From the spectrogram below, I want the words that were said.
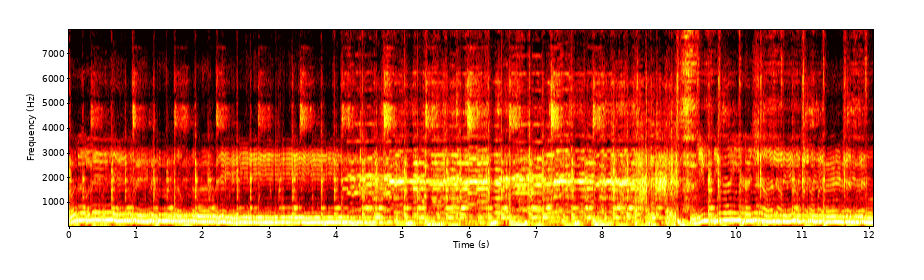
ಬರಲೇಬೇಕು ತಪ್ಪದೇ ನಿಮ್ಮಯ ಶಾಲೆ ಮಕ್ಕಳನ್ನು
